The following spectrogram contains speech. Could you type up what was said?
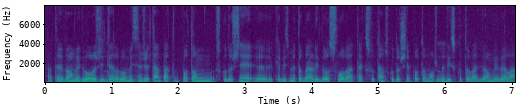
A to je veľmi dôležité, mm. lebo myslím, že tam potom skutočne, e, keby sme to brali doslova, tak sú tam skutočne potom môžeme mm. diskutovať veľmi veľa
